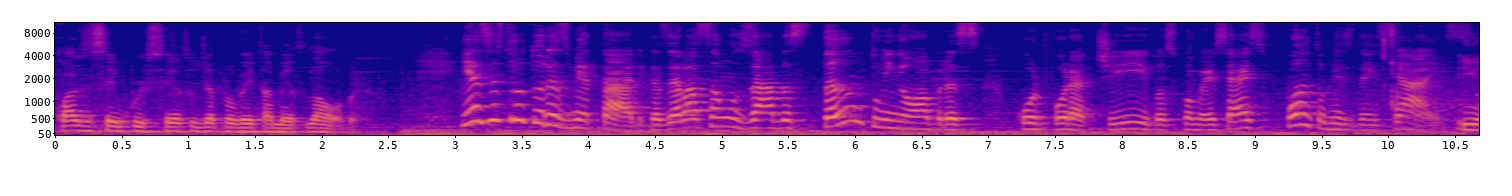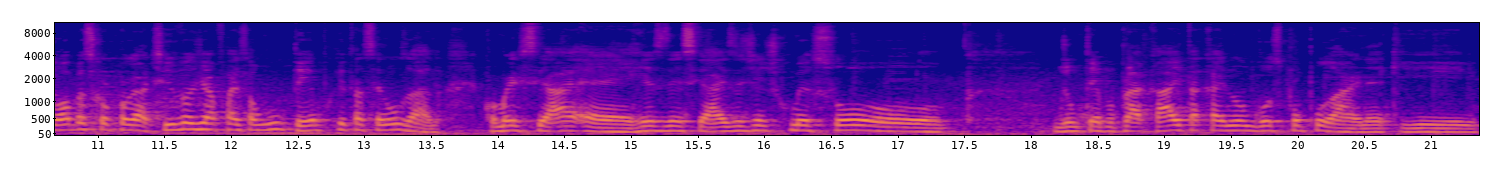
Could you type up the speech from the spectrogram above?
quase 100% de aproveitamento da obra. E as estruturas metálicas, elas são usadas tanto em obras corporativas, comerciais, quanto residenciais? Em obras corporativas já faz algum tempo que está sendo usado. Comerciais, é, residenciais a gente começou de um tempo para cá e está caindo no gosto popular, né? Que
